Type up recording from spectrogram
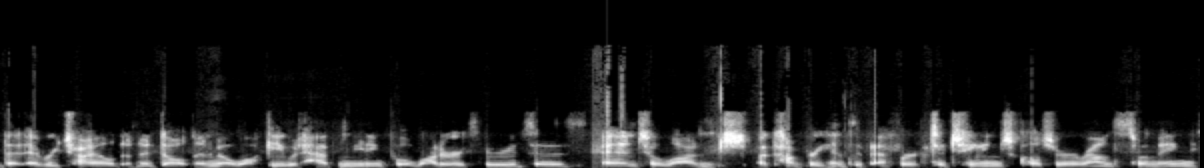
that every child and adult in Milwaukee would have meaningful water experiences and to launch a comprehensive effort to change culture around swimming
